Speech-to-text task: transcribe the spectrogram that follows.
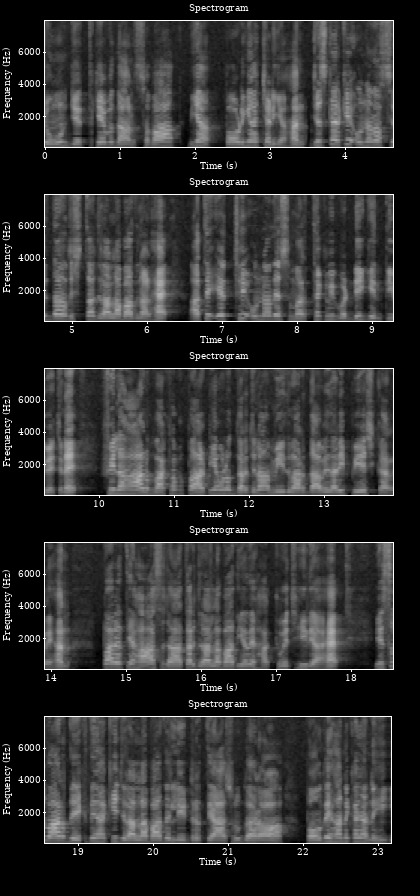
ਚੋਣ ਜਿੱਤ ਕੇ ਵਿਧਾਨ ਸਭਾ ਦੀਆਂ ਪੌੜੀਆਂ ਚੜੀਆਂ ਹਨ, ਜਿਸ ਕਰਕੇ ਉਹਨਾਂ ਦਾ ਸਿੱਧਾ ਰਿਸ਼ਤਾ ਜਲਾਲਾਬਾਦ ਨਾਲ ਹੈ ਅਤੇ ਇੱਥੇ ਉਹਨਾਂ ਦੇ ਸਮਰਥਕ ਵੀ ਵੱਡੀ ਗਿਣਤੀ ਵਿੱਚ ਨੇ। ਫਿਲਹਾਲ ਵੱਖ-ਵੱਖ ਪਾਰਟੀਆਂ ਵੱਲੋਂ ਦਰਜਨਾ ਉਮੀਦਵਾਰ ਦਾਅਵੇਦਾਰੀ ਪੇਸ਼ ਕਰ ਰਹੇ ਹਨ, ਪਰ ਇਤਿਹਾਸ ਜ਼ਿਆਦਾਤਰ ਜਲਾਲਾਬਾਦੀਆਂ ਦੇ ਹੱਕ ਵਿੱਚ ਹੀ ਰਿਹਾ ਹੈ। ਇਸ ਵਾਰ ਦੇਖਦੇ ਹਾਂ ਕਿ ਜਲਾਲਾਬਾਦ ਦੇ ਲੀਡਰ ਇਤਿਹਾਸ ਨੂੰ ਦੁਹਰਾ ਪਾਉਂਦੇ ਹਨ ਕਿ ਜਾਂ ਨਹੀਂ।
